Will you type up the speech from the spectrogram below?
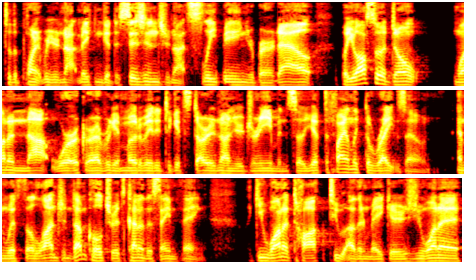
to the point where you're not making good decisions, you're not sleeping, you're burned out, but you also don't want to not work or ever get motivated to get started on your dream. And so you have to find like the right zone. And with the launch and dump culture, it's kind of the same thing. Like you want to talk to other makers. You want to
